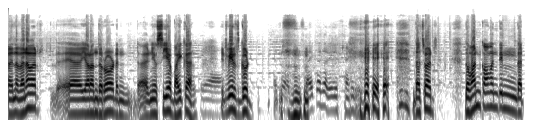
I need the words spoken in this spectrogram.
when- whenever uh, you're on the road and uh, and you see a biker, Yeah. it feels good. That's what. Bikers are really friendly. That's what. The one common thing that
